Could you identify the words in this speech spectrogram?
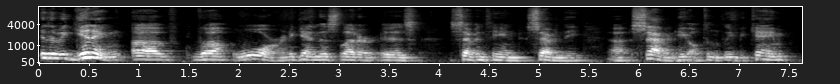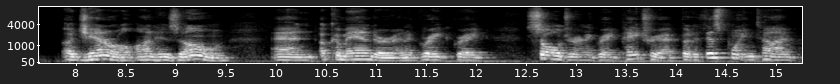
in the beginning of the war. And again, this letter is 1777. He ultimately became a general on his own and a commander and a great, great soldier and a great patriot. But at this point in time,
